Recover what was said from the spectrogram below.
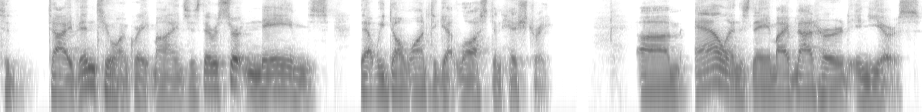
to dive into on Great Minds is there are certain names that we don't want to get lost in history. Um, Alan's name I've not heard in years.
